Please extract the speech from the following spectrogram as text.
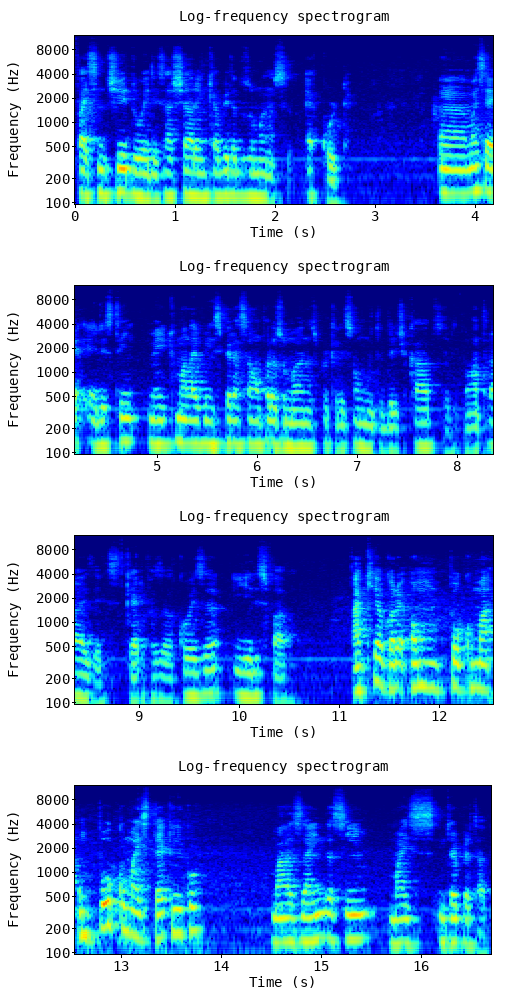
faz sentido eles acharem que a vida dos humanos é curta. Uh, mas é, eles têm meio que uma leve inspiração para os humanos, porque eles são muito dedicados, eles vão atrás, eles querem fazer a coisa e eles fazem. Aqui agora é um pouco, mais, um pouco mais técnico, mas ainda assim mais interpretado.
